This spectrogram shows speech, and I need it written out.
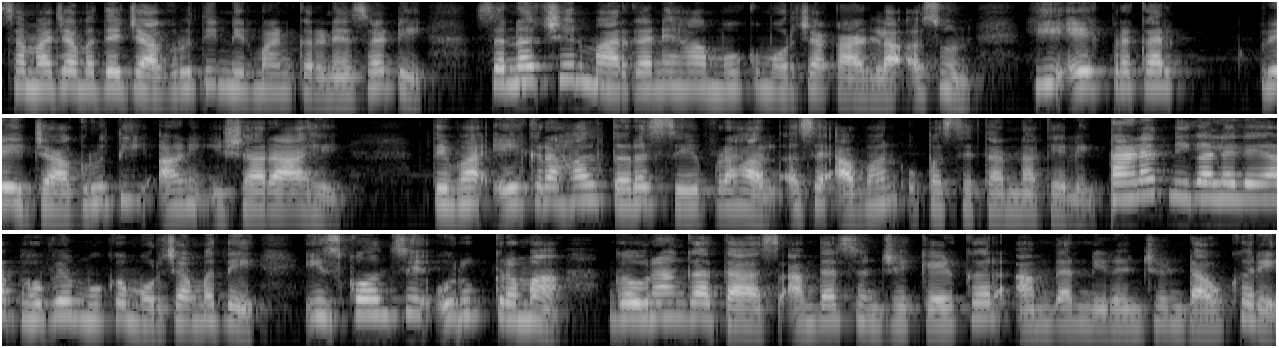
समाजामध्ये जागृती निर्माण करण्यासाठी सनदशीर मार्गाने हा मूक मोर्चा काढला असून ही एक प्रकारे जागृती आणि इशारा आहे. तेव्हा एक राहाल तरच सेफ राहाल असे आव्हान उपस्थितांना केले. ठाण्यात निघालेल्या या भव्य मूक मोर्चामध्ये इस्कॉनचे उरुक्रमा गौरांगा दास आमदार संजय केळकर आमदार निरंजन डावखरे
